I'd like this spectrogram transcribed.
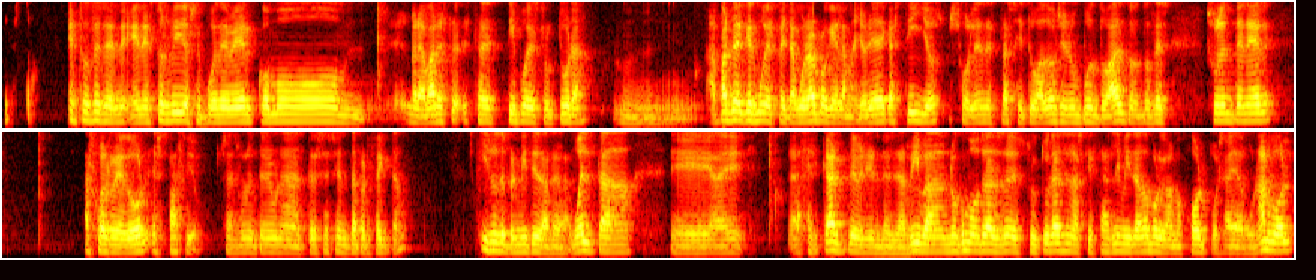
Ya está. Entonces, en, estos vídeos se puede ver cómo mm, grabar este, este tipo de estructura. Mm, Aparte de que es muy espectacular porque la mayoría de castillos suelen estar situados en un punto alto, entonces suelen tener a su alrededor espacio, o sea, suelen tener una 360 perfecta y eso te permite darle la vuelta, eh, eh, acercarte, venir desde arriba, no como otras estructuras en las que estás limitado porque a lo mejor pues, hay algún árbol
